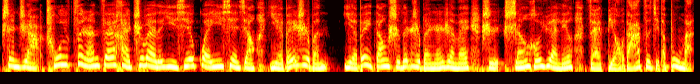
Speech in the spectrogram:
甚至啊，除了自然灾害之外的一些怪异现象，也被日本也被当时的日本人认为是神和怨灵在表达自己的不满。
